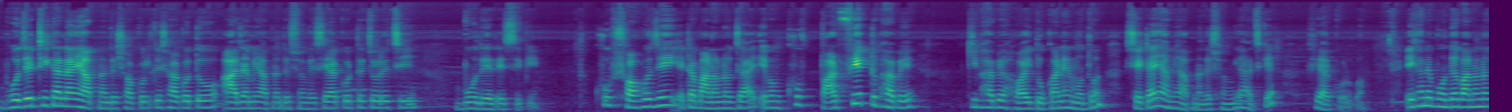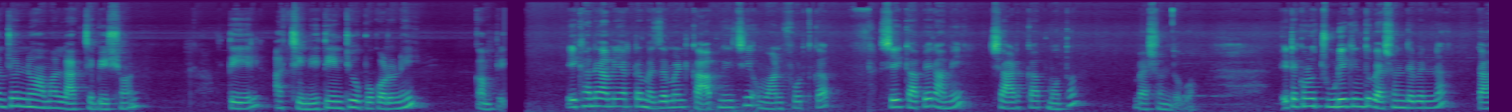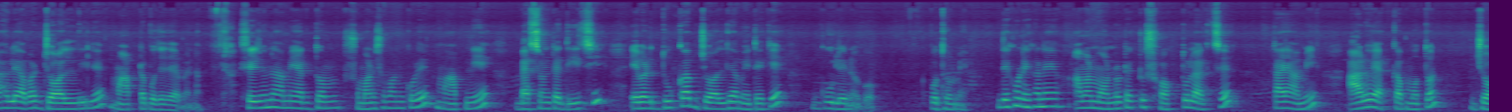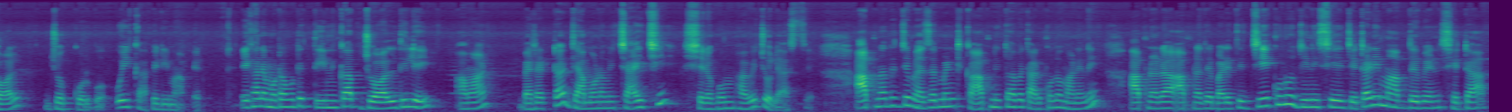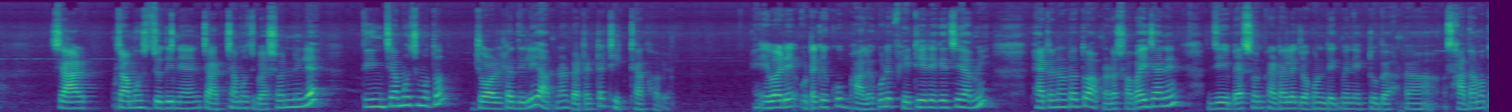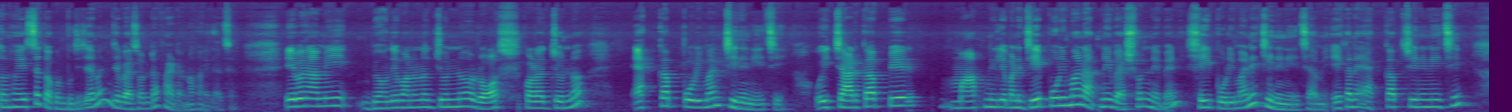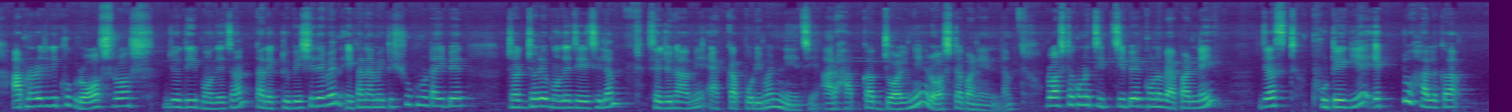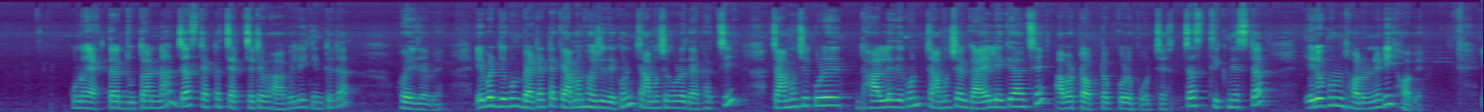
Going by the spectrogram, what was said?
ভোজের ঠিকানায় আপনাদের সকলকে স্বাগত। আজ আমি আপনাদের সঙ্গে শেয়ার করতে চলেছি বোঁদের রেসিপি খুব সহজেই এটা বানানো যায় এবং খুব পারফেক্টভাবে কীভাবে হয় দোকানের মতন সেটাই আমি আপনাদের সঙ্গে আজকে শেয়ার করব। এখানে বোঁদে বানানোর জন্য আমার লাগছে বেসন, তেল আর চিনি, তিনটি উপকরণই কমপ্লিট এখানে আমি একটা মেজারমেন্ট কাপ নিয়েছি ওয়ান ফোর্থ কাপ সেই কাপের আমি চার কাপ মতন বেসন দেবো। এটা কোনো চুড়ে কিন্তু বেসন দেবেন না। তাহলে আবার জল দিলে মাপটা বোঝা যাবে না। সেই জন্য আমি একদম সমান সমান করে মাপ নিয়ে বেসনটা দিয়েছি। এবার দু কাপ জল দিয়ে আমি এটাকে গুলে নেব প্রথমে। দেখুন, এখানে আমার মণ্ডটা একটু শক্ত লাগছে, তাই আমি আরও এক কাপ মতন জল যোগ করব ওই কাপেরই মাপের। এখানে মোটামুটি তিন কাপ জল দিলেই আমার ব্যাটারটা যেমন আমি চাইছি, সেরকমভাবে চলে আসছে। আপনাদের যে মেজারমেন্ট কাপ নিতে হবে, তার কোনো মানে নেই। আপনারা আপনাদের বাড়িতে যে কোনো জিনিসে যেটারই মাপ দেবেন, সেটা চার চামচ যদি নেন, চার চামচ বেসন নিলে তিন চামচ মতন জলটা দিলেই আপনার ব্যাটারটা ঠিকঠাক হবে। এবারে ওটাকে খুব ভালো করে ফেটিয়ে রেখেছি আমি। ফেটানোটা তো আপনারা সবাই জানেন যে বেসন ফেটালে যখন দেখবেন একটু সাদা মতন হয়েছে তখন বুঝে যাবেন যে বেসনটা ফেটানো হয়ে গেছে। এবার আমি বেঁধে বানানোর জন্য রস করার জন্য এক কাপ পরিমাণ চিনি নিয়েছি। ওই চার কাপের মাপ নিলে মানে যে পরিমাণ আপনি বেসন নেবেন, সেই পরিমাণে চিনি নিয়েছি আমি। এখানে এক কাপ চিনি নিয়েছি। আপনারা যদি খুব রস রস যদি বোঁদে চান, তাহলে একটু বেশি দেবেন। এখানে আমি একটু শুকনো টাইপের ঝরঝরে বোঁদে চেয়েছিলাম সেই জন্য আমি এক কাপ পরিমাণ নিয়েছি আর হাফ কাপ জল নিয়ে রসটা বানিয়ে নিলাম। রসটা কোনো চিপচিপের কোনো ব্যাপার নেই, জাস্ট ফুটে গিয়ে একটু হালকা কোনো একটার দুতার না, জাস্ট একটা চ্যাটচ্যাটে ভাব এলেই কিন্তু এটা হয়ে যাবে। এবার দেখুন ব্যাটারটা কেমন হয়েছে দেখুন, চামচে করে দেখাচ্ছি। চামচে করে ঢাললে দেখুন, চামচের গায়ে লেগে আছে, আবার টপ টপ করে পড়ছে। জাস্ট থিকনেসটা এরকম ধরনেরই হবে।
